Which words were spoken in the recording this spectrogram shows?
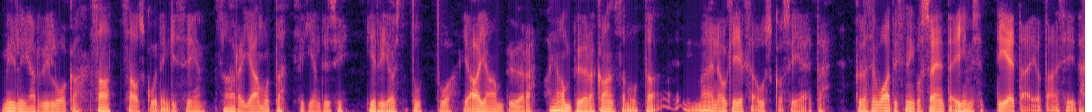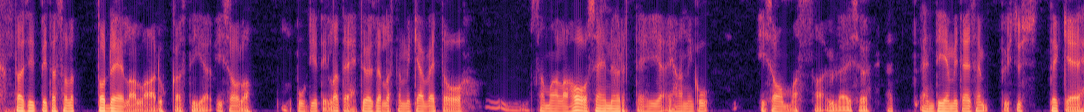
miljardiluokan satsaus kuitenkin siihen sarjaan, mutta sekin on tietysti kirjoista tuttua ja ajanpyörä, ajanpyörä kanssa, mutta mä en oikein jaksa usko siihen, että kyllä se vaatisi niin kuin sen, että ihmiset tietää jotain siitä. Tai siitä pitäisi olla todella laadukkaasti ja isolla budjetilla tehtyä sellaista, mikä vetoo samalla HC-nörtteihin ja ihan niin kuin isommassa yleisöä. Et en tiedä, miten sen pystyisi tekemään,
